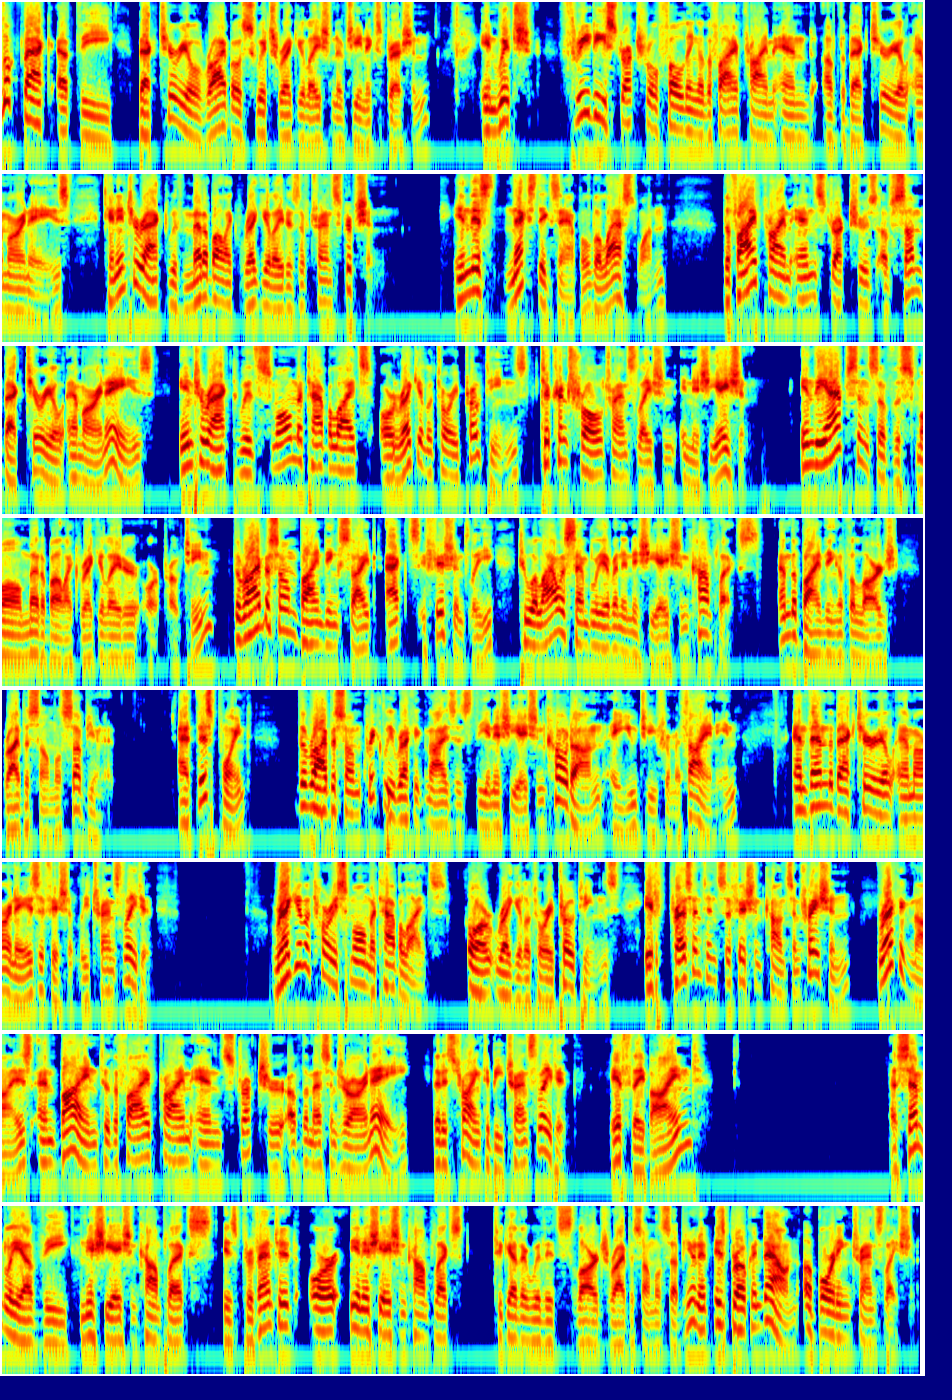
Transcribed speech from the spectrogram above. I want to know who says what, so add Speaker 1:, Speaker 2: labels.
Speaker 1: Look back at the bacterial riboswitch regulation of gene expression, in which 3D structural folding of the 5' end of the bacterial mRNAs can interact with metabolic regulators of transcription. In this next example, the last one, the 5' end structures of some bacterial mRNAs interact with small metabolites or regulatory proteins to control translation initiation. In the absence of the small metabolic regulator or protein, the ribosome binding site acts efficiently to allow assembly of an initiation complex and the binding of the large ribosomal subunit. At this point, the ribosome quickly recognizes the initiation codon, AUG for methionine, and then the bacterial mRNA is efficiently translated. Regulatory small metabolites, or regulatory proteins, if present in sufficient concentration, recognize and bind to the 5' end structure of the messenger RNA that is trying to be translated. If they bind, assembly of the initiation complex is prevented or the initiation complex together with its large ribosomal subunit is broken down, aborting translation.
